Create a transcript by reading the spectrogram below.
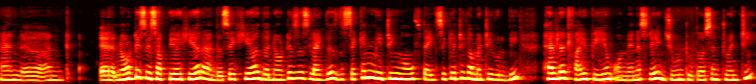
and uh, and a notice is appear here and the say here the notice is like this. The second meeting of the executive committee will be held at 5 pm on wednesday june 2020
